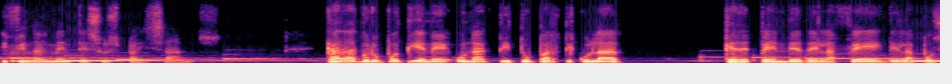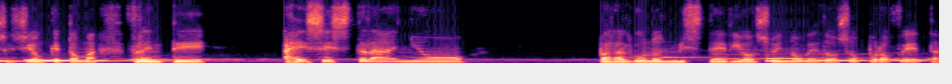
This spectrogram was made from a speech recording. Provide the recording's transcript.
y finalmente sus paisanos. Cada grupo tiene una actitud particular que depende de la fe y de la posición que toma frente a ese extraño, para algunos misterioso y novedoso profeta.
